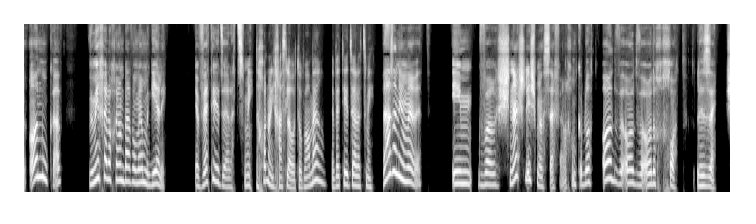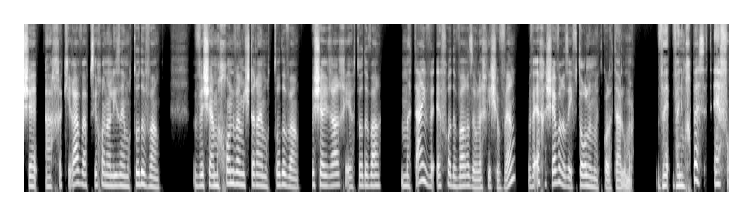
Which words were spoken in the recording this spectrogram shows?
מאוד מורכב, ומיכאל אוחיון בא ואומר, מגיע לי. הבאתי את זה על עצמי. נכון, הוא נכנס לאוטו ואומר, הבאתי את זה על עצמי. ואז אני אומרת, אם כבר שני שליש מהספר, אנחנו מקבלות עוד ועוד ועוד הוכחות לזה שהחקירה והפסיכואנליזה הם אותו דבר, ושהמכון והמשטרה הם אותו דבר, ושההיררכיה היא אותו דבר, מתי ואיפה הדבר הזה הולך להישבר, ואיך השבר הזה יפתור לנו את כל התעלומה. ו- ואני מחפשת איפה,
